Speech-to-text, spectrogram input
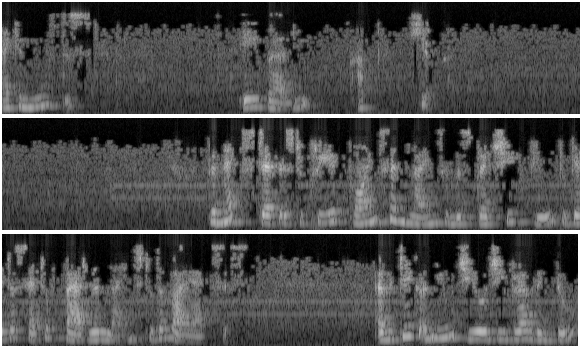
I can move this A value up here. The next step is to create points and lines in the spreadsheet view to get a set of parallel lines to the y-axis. I will take a new GeoGebra window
